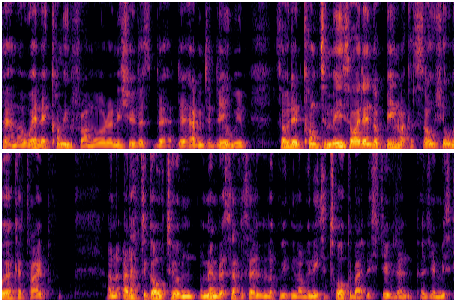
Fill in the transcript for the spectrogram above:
them or where they're coming from or an issue that they're having to deal with. So they'd come to me, so I'd end up being like a social worker type and I'd have to go to a, member of staff and say, "Look, we, you know, we need to talk about this student because you're mis-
